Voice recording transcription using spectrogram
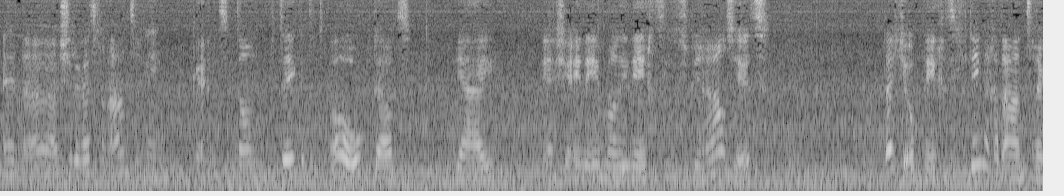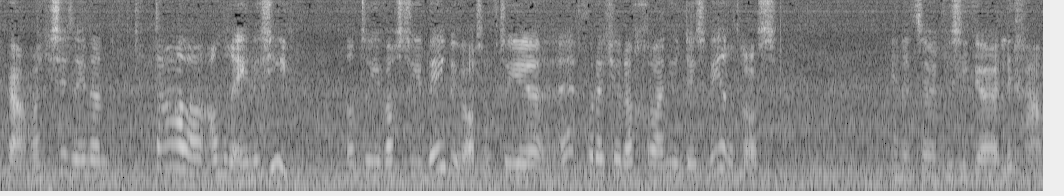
en uh, als je de wet van aantrekking kent, dan betekent het ook dat jij, als je in eenmaal in die negatieve spiraal zit, dat je ook negatieve dingen gaat aantrekken. Want je zit in een totale andere energie dan toen je was toen je baby was. Of toen je, hè, voordat je nog niet op deze wereld was. In het uh, fysieke lichaam.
